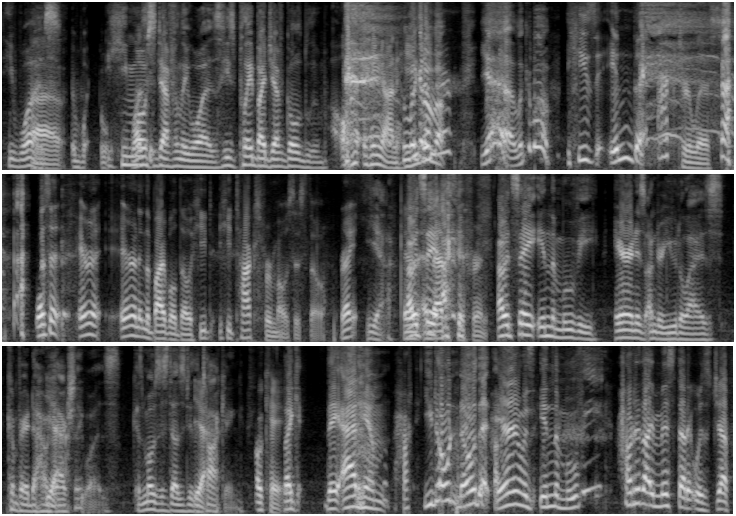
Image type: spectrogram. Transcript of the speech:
He was. Uh, w- he was most definitely was. He's played by Jeff Goldblum. Oh, hang on, Look at him up. there? Yeah, look him up. He's in the actor list. Wasn't Aaron Aaron in the Bible though? He he talks for Moses though, right? Yeah, And, I would say that's I, different. I would say in the movie, Aaron is underutilized compared to how Yeah. he actually was, because Moses does do the Yeah. talking. Okay, Like they add him. how You don't know that Aaron was in the movie? how did I miss that it was Jeff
